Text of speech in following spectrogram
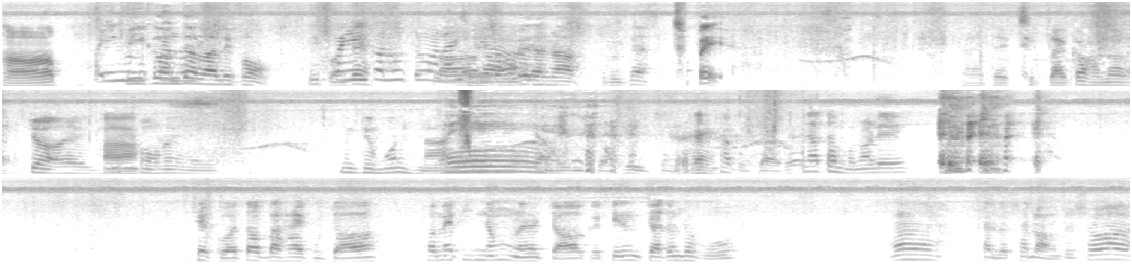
ครับปีก่อนตลาดเลยฟงปีก่อนได้ชุบไปเด็กสิบปลายก็หันหน้าเลยจ้อยฟงได้มึงจะม้วนหนาน่าทำหมดเลยเช็คกัวต่อไปให้กูจอพ่อแม่พี่น้องเลยจอเกิดติ้งจอต้องทกูเออสลดสลองจะชอบ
